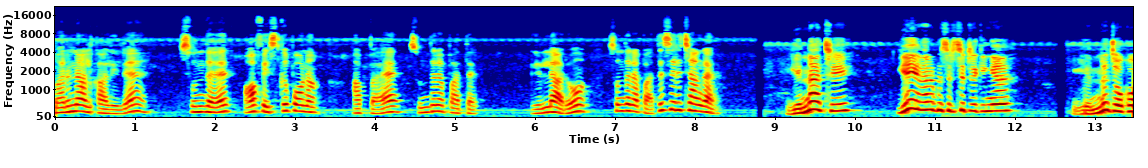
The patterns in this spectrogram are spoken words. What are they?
மறுநாள் காலையில சுந்தர் ஆஃபீஸ்க்கு போனான். அப்ப சுந்தரை பார்த்த எல்லாரும் சுந்தரை பார்த்து சிரிச்சாங்க. என்னாச்சு? ஏன் எல்லாரும் இப்படி சிரிச்சிட்டு இருக்கீங்க? என்ன ஜோக்கோ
